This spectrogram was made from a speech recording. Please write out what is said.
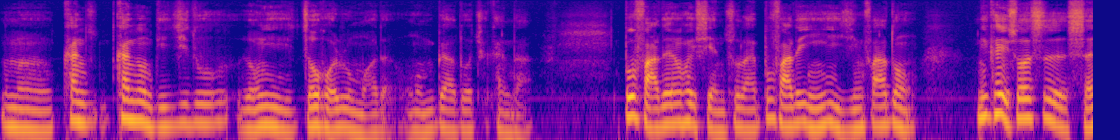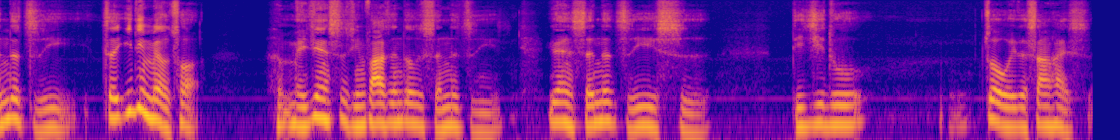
那么看看重敌基督容易走火入魔的，我们不要多去看他。不法的人会显出来，不法的影意已经发动。你可以说是神的旨意，这一定没有错。每件事情发生都是神的旨意，愿神的旨意使敌基督作为的伤害是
